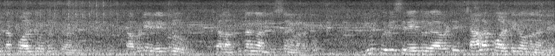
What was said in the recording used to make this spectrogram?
ఎంత క్వాలిటీ ఉంటుందో చూడండి. కాబట్టి రేకులు చాలా అద్భుతంగా అనిపిస్తున్నాయి మనకు. యూపీవీసీ రేకులు కాబట్టి చాలా క్వాలిటీగా ఉన్నదండి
